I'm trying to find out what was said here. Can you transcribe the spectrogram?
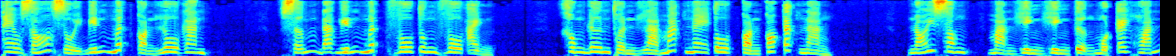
Theo gió rồi biến mất còn Logan. Sớm đã biến mất vô tung vô ảnh. Không đơn thuần là Magneto còn có các nàng. Nói xong, màn hình hình tượng một cách hoán.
